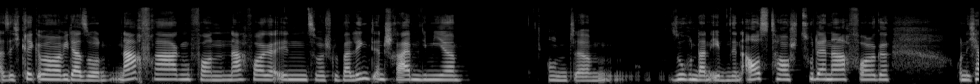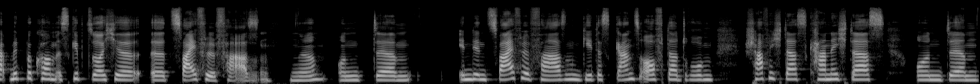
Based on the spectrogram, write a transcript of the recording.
also ich kriege immer mal wieder so Nachfragen von NachfolgerInnen, zum Beispiel bei LinkedIn schreiben die mir, und ähm, suchen dann eben den Austausch zu der Nachfolge. Und ich habe mitbekommen, es gibt solche äh, Zweifelphasen. Ne? Und ähm, in den Zweifelphasen geht es ganz oft darum, schaffe ich das, kann ich das und ähm,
